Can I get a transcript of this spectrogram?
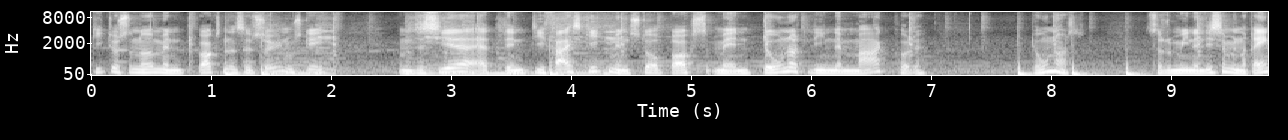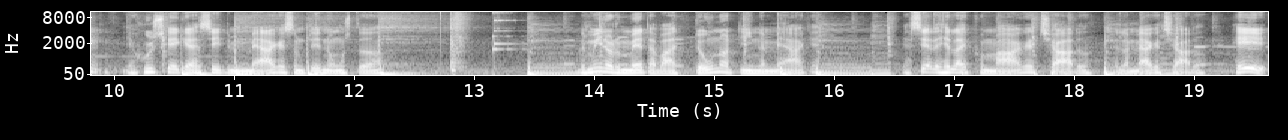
gik du så noget med en boks ned til søen måske? Om det siger, at den, de faktisk gik med en stor boks med en donut-lignende mark på det. Donut? Så du mener ligesom en ring? Jeg husker ikke, at jeg har set et mærke som det nogen steder. Hvad mener du med, at der var et donut-lignende mærke? Jeg ser det heller ikke på markedchartet, eller mærkechartet. Hey,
